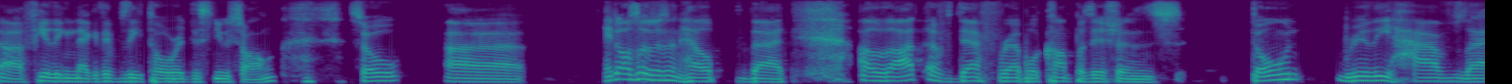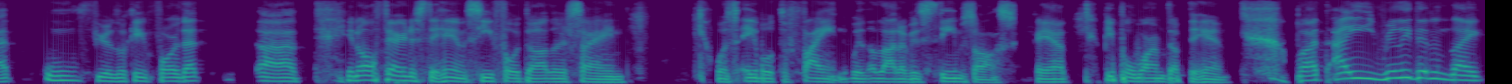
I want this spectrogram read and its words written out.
uh, feeling negatively toward this new song so uh, it also doesn't help that a lot of Def Rebel compositions don't really have that oomph you're looking for. That, uh, in all fairness to him, CFO Dollar Sign was able to find with a lot of his theme songs. Yeah, people warmed up to him, but I really didn't like.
